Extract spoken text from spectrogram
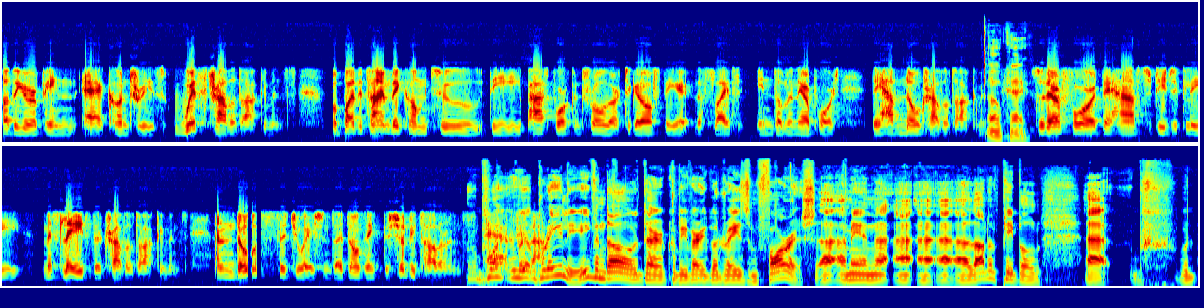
other European uh, countries with travel documents, but by the time they come to the passport controller to get off the the flight in Dublin Airport, they have no travel documents. Okay. So therefore, they have strategically mislaid their travel documents, and in those situations, I don't think there should be tolerance. uh, for that. really, even though there could be very good reason for it. Uh, I mean, a, a, a lot of people uh, would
